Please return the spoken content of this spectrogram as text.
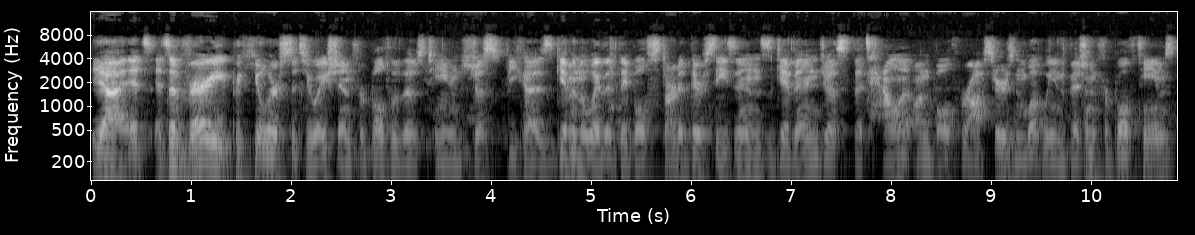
Yeah, it's it's a very peculiar situation for both of those teams, just because given the way that they both started their seasons, given just the talent on both rosters and what we envisioned for both teams.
